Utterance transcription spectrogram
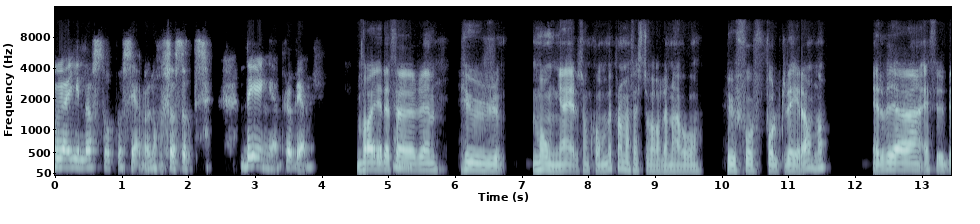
och jag gillar att stå på scenen också så det är inga problem. Vad är det för, eh, hur många är det som kommer på de här festivalerna och hur får folk reda om dem? Är det via FUB?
